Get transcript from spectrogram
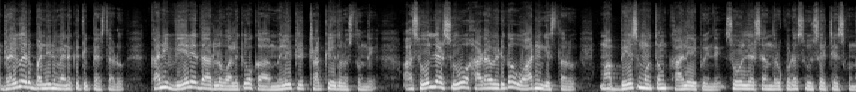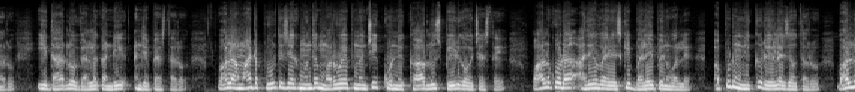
డ్రైవర్ బండిని వెనక్కి తిప్పేస్తాడు. కానీ వేరే దారిలో వాళ్ళకి ఒక మిలిటరీ ట్రక్ ఎదురొస్తుంది. ఆ సోల్జర్స్ హడావిడిగా వార్నింగ్ ఇస్తారు. మా బేస్ మొత్తం ఖాళీ అయిపోయింది. సోల్జర్స్ అందరూ కూడా సూసైడ్ చేసుకున్నారు. ఈ దారిలో వెళ్ళకండి అని చెప్పేస్తారు. వాళ్ళు ఆ మాట పూర్తి చేయకముందే మరోవైపు నుంచి కొన్ని కార్లు స్పీడ్గా వచ్చేస్తాయి. వాళ్ళు కూడా అదే వైరస్కి బలైపోయిన వాళ్ళే. అప్పుడు నిక్కు రియలైజ్ అవుతారు. వాళ్ళు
